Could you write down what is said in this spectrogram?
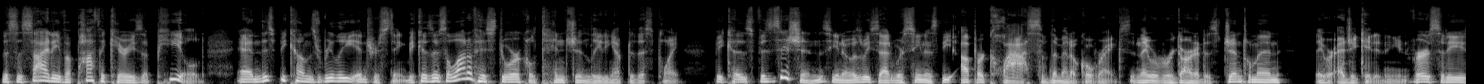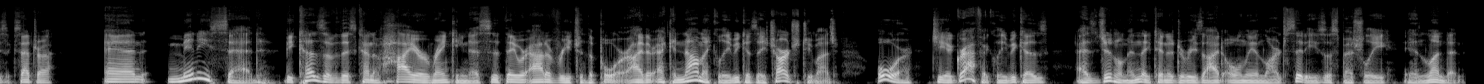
the Society of Apothecaries appealed. And this becomes really interesting because there's a lot of historical tension leading up to this point because physicians, you know, as we said, were seen as the upper class of the medical ranks, and they were regarded as gentlemen. They were educated in universities, etc. And many said, because of this kind of higher rankingness, that they were out of reach of the poor, either economically because they charged too much, or geographically because, as gentlemen, they tended to reside only in large cities, especially in London.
